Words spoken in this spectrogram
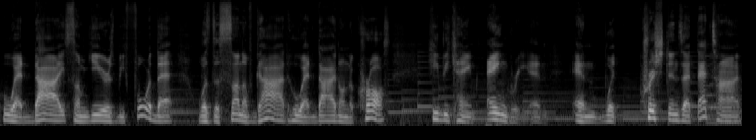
who had died some years before that, was the Son of God who had died on the cross, he became angry and and what Christians at that time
